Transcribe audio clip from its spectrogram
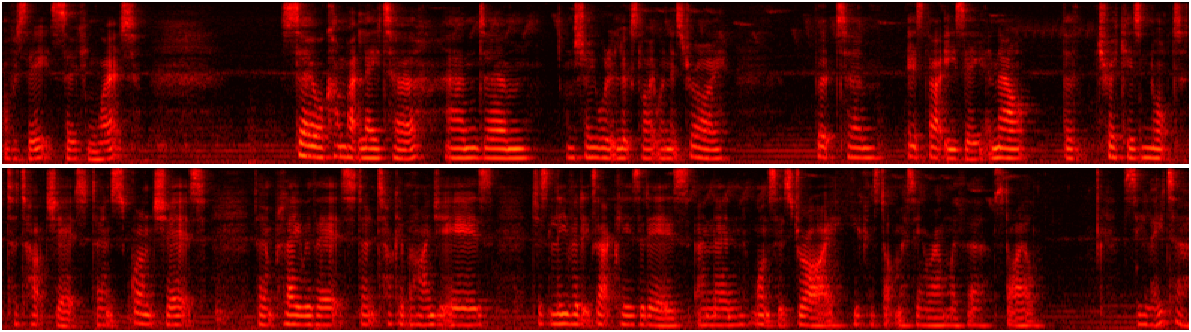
obviously it's soaking wet so I'll come back later and um, I'll show you what it looks like when it's dry but um, it's that easy and now the trick is not to touch it. Don't scrunch it, don't play with it, don't tuck it behind your ears just leave it exactly as it is and then once it's dry you can start messing around with the style. See you later.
